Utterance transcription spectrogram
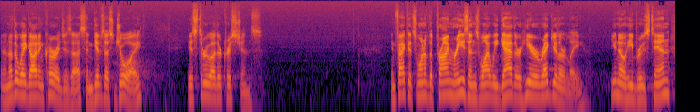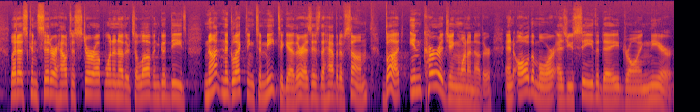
And another way God encourages us and gives us joy is through other Christians. In fact, it's one of the prime reasons why we gather here regularly. You know Hebrews 10. Let us consider how to stir up one another to love and good deeds, not neglecting to meet together, as is the habit of some, but encouraging one another, and all the more as you see the day drawing near.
